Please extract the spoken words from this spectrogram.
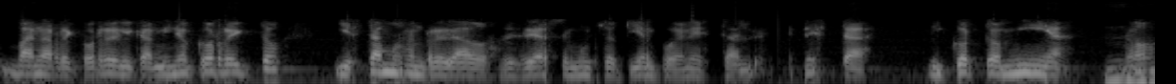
van a recorrer el camino correcto y estamos enredados desde hace mucho tiempo en esta, en esta dicotomía ¿no?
